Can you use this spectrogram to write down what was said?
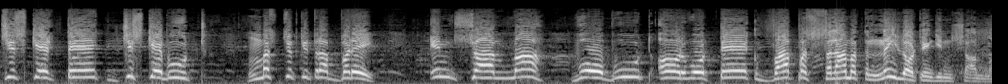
جس کے ٹینک، جس کے بوٹ مسجد کی طرف بڑھے۔ انشاءاللہ وہ بوٹ اور وہ ٹینک واپس سلامت نہیں لوٹیں گے انشاءاللہ۔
